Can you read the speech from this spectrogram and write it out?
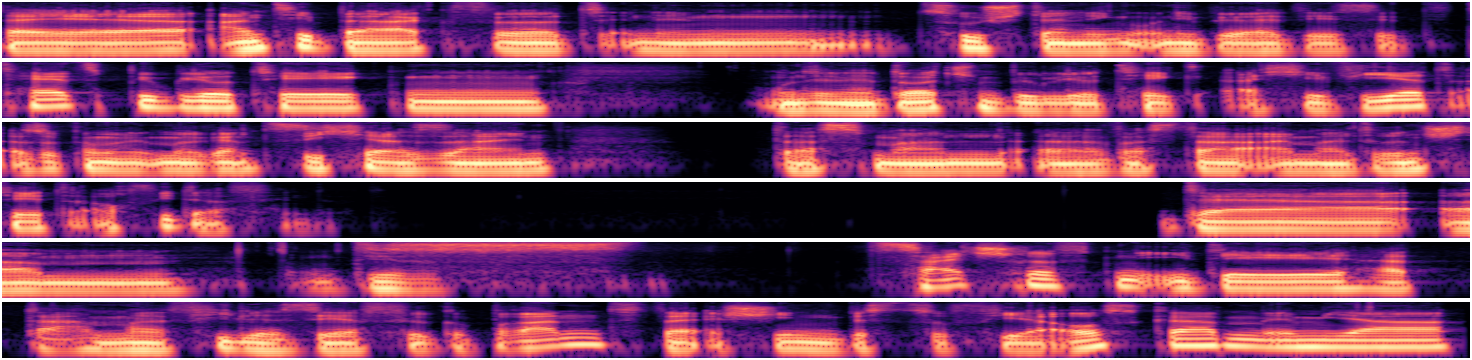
Der Antiberg wird in den zuständigen Universitätsbibliotheken und in der Deutschen Bibliothek archiviert. Also kann man immer ganz sicher sein, dass man, äh, was da einmal drin steht, auch wiederfindet. Der, ähm, dieses Zeitschriftenidee hat da mal viele sehr für gebrannt. Da erschienen bis zu vier Ausgaben im Jahr.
